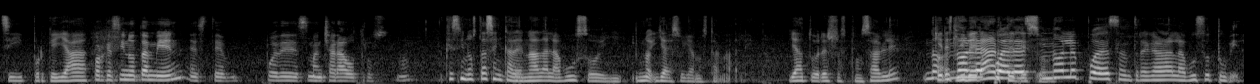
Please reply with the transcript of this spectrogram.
sí, porque ya, Porque si no también este, puedes manchar a otros. ¿no? que si no estás encadenada al abuso y y no, ya eso ya no está nada lindo. Ya tú eres responsable, No, quieres no le liberarte de puedes, eso. no le puedes entregar al abuso tu vida.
